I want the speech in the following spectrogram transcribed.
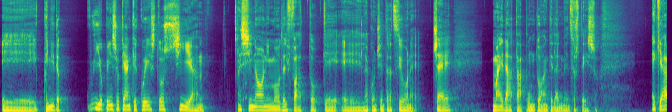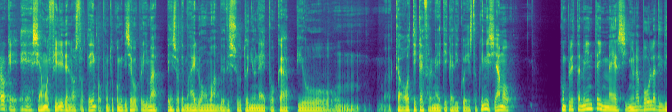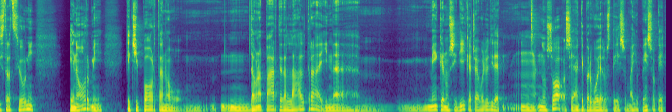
E quindi da, io penso che anche questo sia sinonimo del fatto che eh, la concentrazione c'è ma è data appunto anche dal mezzo stesso. È chiaro che eh, siamo i figli del nostro tempo, appunto come dicevo prima, penso che mai l'uomo abbia vissuto in un'epoca più mm, caotica e frenetica di questo, quindi siamo completamente immersi in una bolla di distrazioni enormi che ci portano mm, da una parte e dall'altra in eh, men che non si dica, cioè voglio dire, non so se anche per voi è lo stesso, ma io penso che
